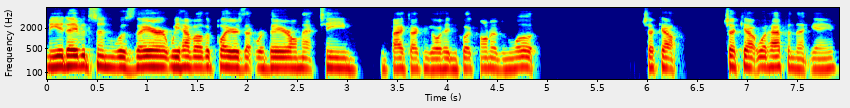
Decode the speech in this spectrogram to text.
Mia Davidson was there. We have other players that were there on that team. In fact, I can go ahead and click on it and look. Check out check out what happened that game.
